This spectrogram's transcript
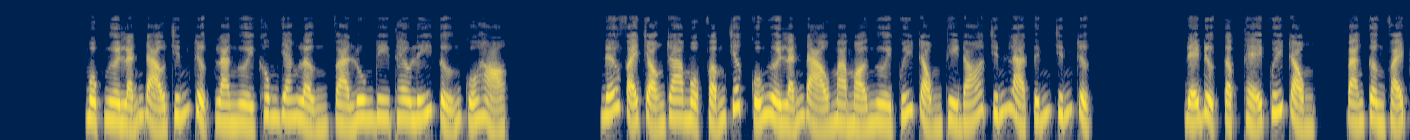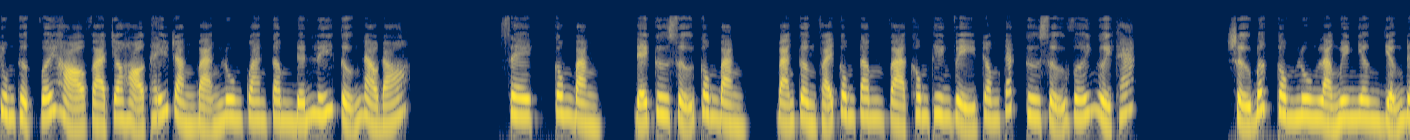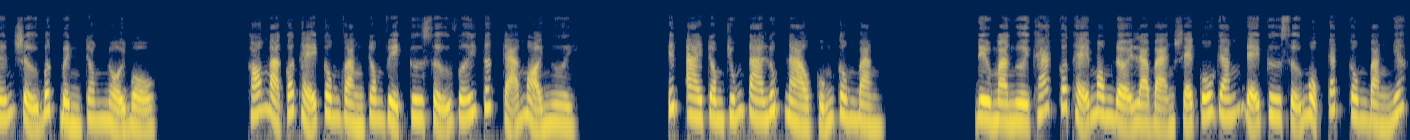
Một người lãnh đạo chính trực là người không gian lận và luôn đi theo lý tưởng của họ. Nếu phải chọn ra một phẩm chất của người lãnh đạo mà mọi người quý trọng thì đó chính là tính chính trực. Để được tập thể quý trọng, bạn cần phải trung thực với họ và cho họ thấy rằng bạn luôn quan tâm đến lý tưởng nào đó. C. Công bằng. Để cư xử công bằng, bạn cần phải công tâm và không thiên vị trong cách cư xử với người khác. Sự bất công luôn là nguyên nhân dẫn đến sự bất bình trong nội bộ. Khó mà có thể công bằng trong việc cư xử với tất cả mọi người. Ít ai trong chúng ta lúc nào cũng công bằng. Điều mà người khác có thể mong đợi là bạn sẽ cố gắng để cư xử một cách công bằng nhất.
